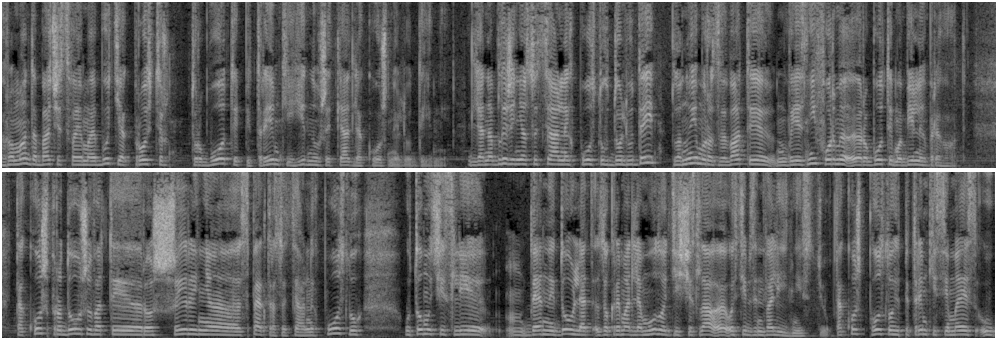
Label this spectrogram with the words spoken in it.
Громада бачить своє майбутнє як простір турботи, підтримки, гідного життя для кожної людини. Для наближення соціальних послуг до людей плануємо розвивати виязні форми роботи мобільних бригад. Також продовжувати розширення спектра соціальних послуг, у тому числі денний догляд, зокрема для молоді з числа е, осіб з інвалідністю. Також послуги підтримки сімей у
